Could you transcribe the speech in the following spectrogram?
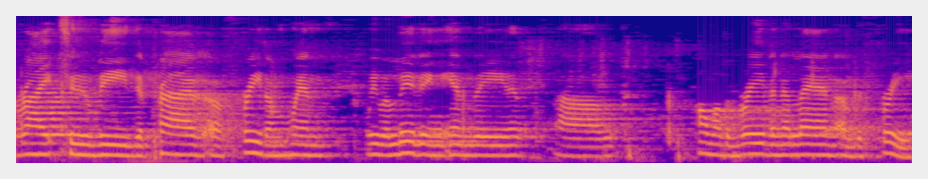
right to be deprived of freedom when we were living in the uh, home of the brave and the land of the free.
